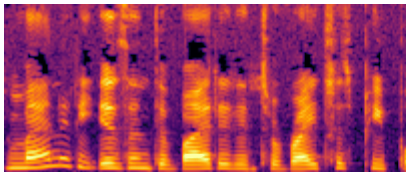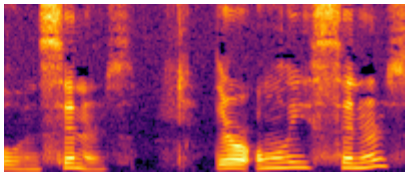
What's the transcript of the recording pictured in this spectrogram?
humanity isn't divided into righteous people and sinners. There are only sinners,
